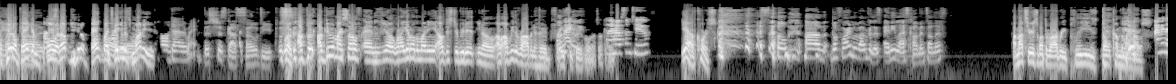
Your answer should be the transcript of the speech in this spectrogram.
don't hit a bank and blow it up. You hit a bank by Oh. taking its money. involved either way. This just got so deep. Look, I'll do, I'll do it myself, and you know, when I get all the money, I'll distribute it. You know, I'll, I'll be the Robin Hood for Okay. HP Critical. That's okay. Can I have some too? Yeah, of course. so, um, before I move on for this, any last comments on this? I'm not serious about the robbery. Please don't come to my house. I mean, the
